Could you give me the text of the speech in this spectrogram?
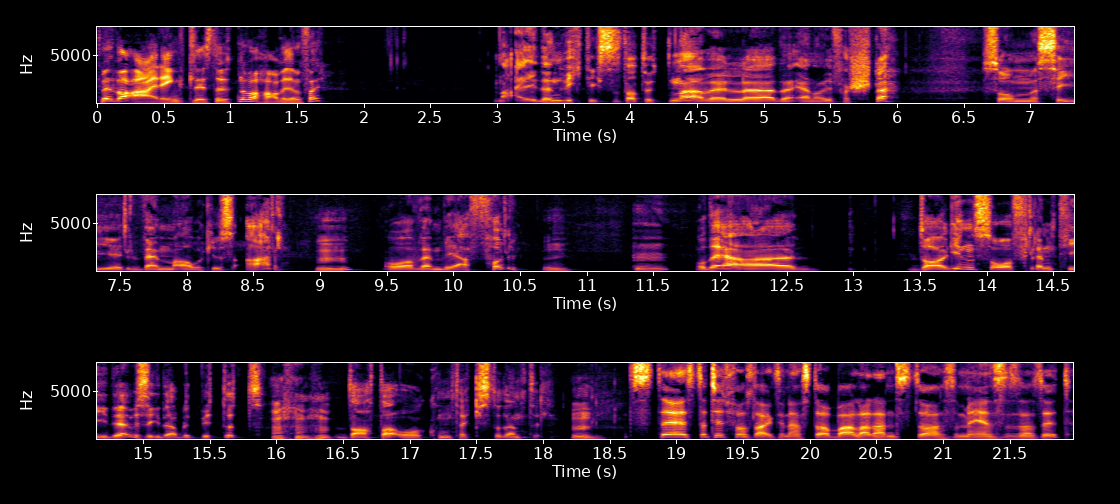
Men hva er egentlig statuttene? Hva har vi dem for? Nei, den viktigste statutten er vel eh, den, en av de første. Som sier hvem Abokus er, og hvem vi er for. Og det er dagens og fremtidige, hvis ikke det har blitt byttet, data- og kontekststudenter. Mm. Statuttforslag til neste år, bare la den stå som eneste statutt.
